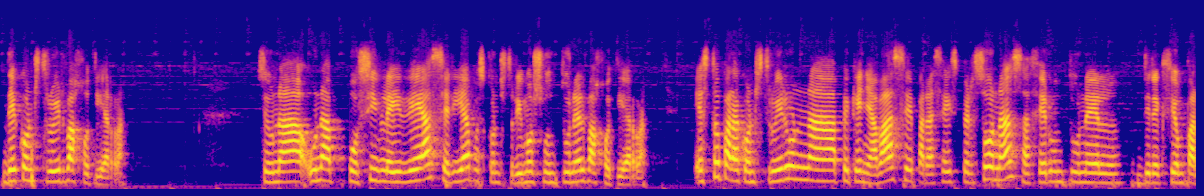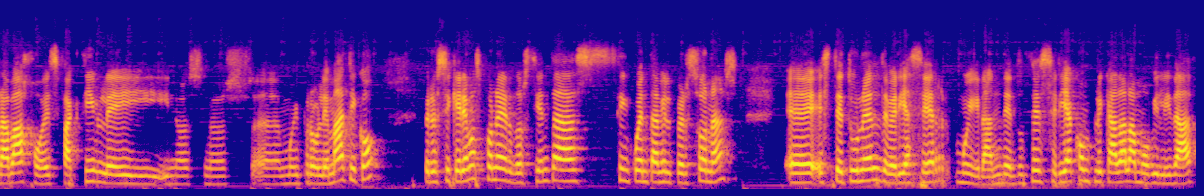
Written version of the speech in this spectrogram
de construir bajo tierra. una, una, posible idea sería, pues construimos un túnel bajo tierra. Esto para construir una pequeña base para seis personas, hacer un túnel dirección para abajo es factible y, no es, eh, muy problemático, pero si queremos poner 250.000 personas, eh, este túnel debería ser muy grande. Entonces sería complicada la movilidad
